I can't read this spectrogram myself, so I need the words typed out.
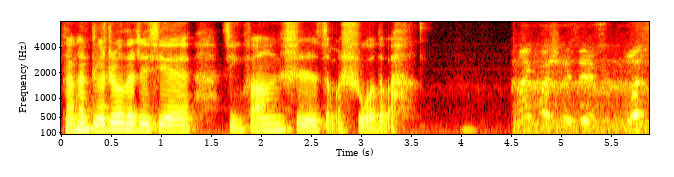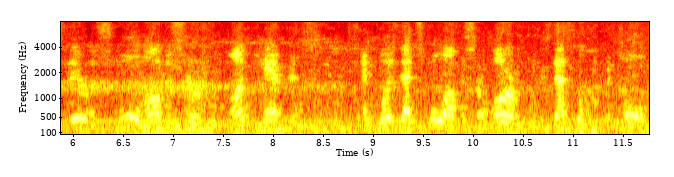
看看德州的这些警方是怎么说的吧。My question is this Was there a school officer on campus, and was that school officer armed? Because that's what we've been told.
